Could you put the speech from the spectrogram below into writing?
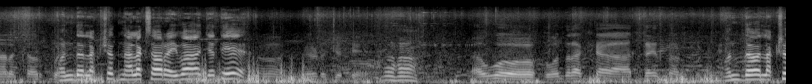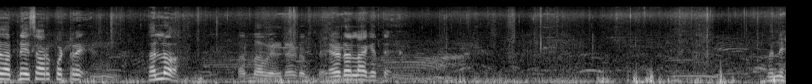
ನಾಲ್ಕು ಸಾವಿರ ಒಂದು ಲಕ್ಷದ ನಾಲ್ಕು ಸಾವಿರ ಇವ ಜೊತೆ? ಎರಡು ಜೊತೆ. ಹಾಂ ಹಾಂ ಅವು ಒಂದು ಲಕ್ಷ ಹದಿನೈದು ಸಾವಿರ ಒಂದು ಲಕ್ಷದ ಹದಿನೈದು ಸಾವಿರ ಕೊಟ್ರಿ. ಅಲ್ಲೋ ಅಲ್ಲ? ಅವು ಎರಡೆರಡು ಅಂತ ಎರಡಲ್ಲ ಆಗೈತೆ ಬನ್ನಿ.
